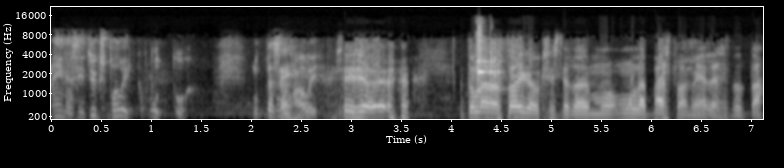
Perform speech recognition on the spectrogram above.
Meina siitä yksi palikka puuttuu. Mutta tässä Niin. oli. Siis tulee noista oikeuksista toi mu- mulle päästä vaan mieleen se tota...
